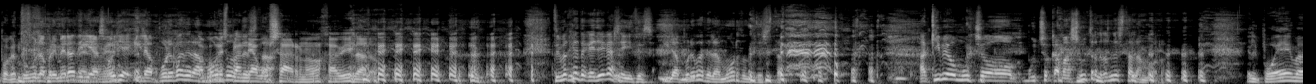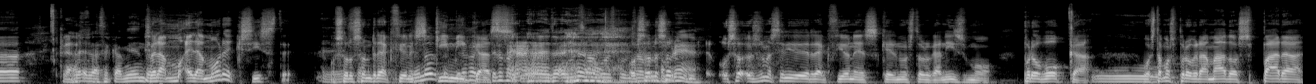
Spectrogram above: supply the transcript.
Porque tú la primera dirías, oye, ¿y la prueba del Tampoco amor es plan dónde de está? abusar, ¿no, Javi? Claro. Tú imagínate que llegas y dices, ¿y la prueba del amor dónde está? Aquí veo mucho, mucho Kama Sutra, ¿dónde está el amor? El poema, Claro. el acercamiento. ¿El, am- el amor existe? ¿O solo son reacciones No, no, químicas? ¿O solo son, Hombre. o so- es una serie de reacciones que nuestro organismo provoca? ¿O estamos programados para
